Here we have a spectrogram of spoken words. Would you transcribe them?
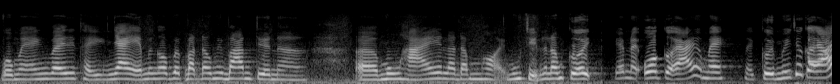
Bố mẹ anh về thì thấy nhà em mới ngồi bắt đầu mới bàn chuyện là ờ, mùng hai là đâm hỏi mùng chín là đâm cười em này ô cười ái rồi mẹ? Này cười mỹ chứ cười ái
